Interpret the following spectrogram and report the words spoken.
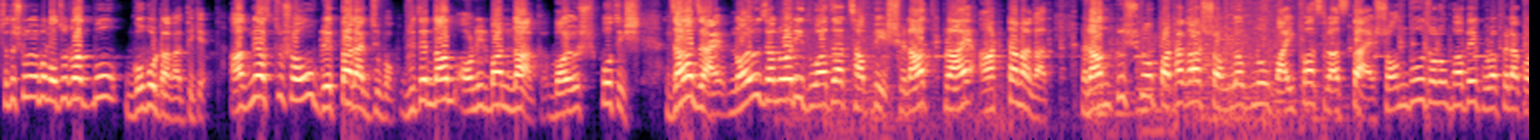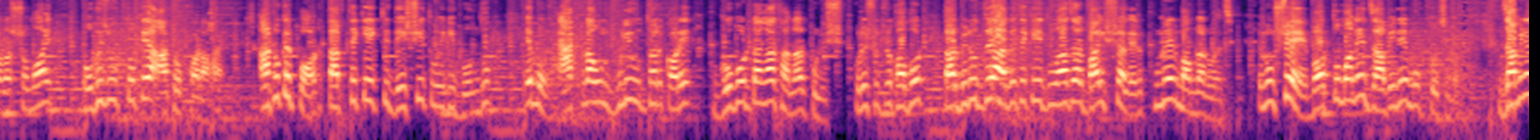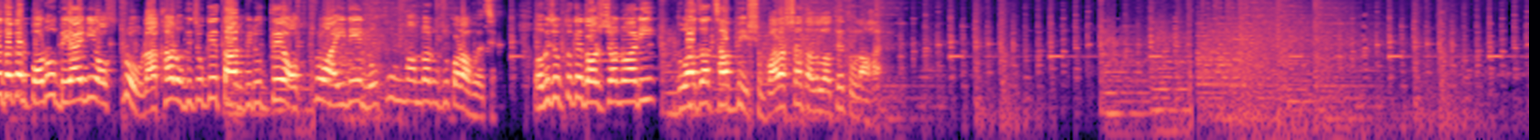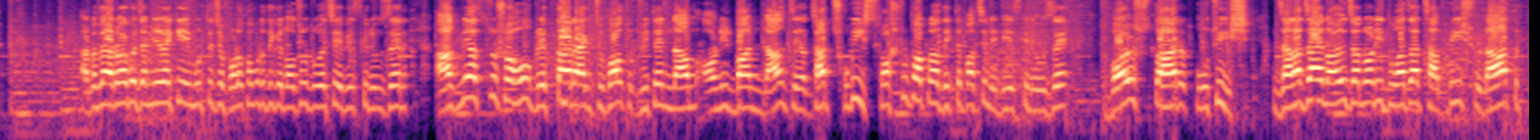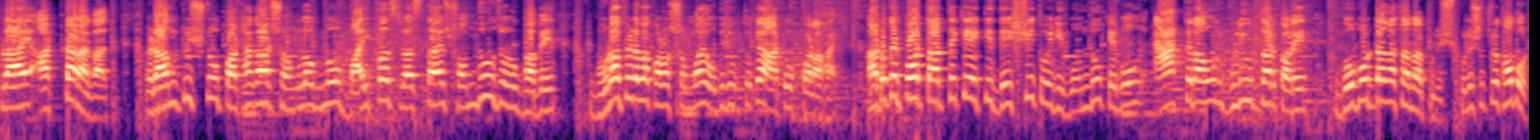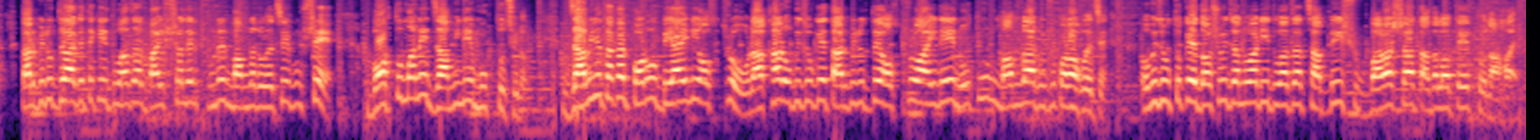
চতুষ্কোণে এবার নজর রাখব গোবরডাঙ্গার দিকে। আগ্নেয়াস্ত্র সহ গ্রেপ্তার এক যুবক। ধৃতের নাম অনির্বাণ নাগ, বয়স পঁচিশ। জানা যায় নয় জানুয়ারি দু হাজার ছাব্বিশ রাত প্রায় আটটা নাগাদ রামকৃষ্ণ পাঠাগার সংলগ্ন বাইপাস রাস্তায় সন্দেহজনকভাবে ঘোরাফেরা করার সময় অভিযুক্তকে আটক করা হয়। আটকের পর তার থেকে একটি দেশি তৈরি বন্দুক এবং এক রাউন্ড গুলি উদ্ধার করে গোবরডাঙ্গা থানার পুলিশ। পুলিশ সূত্রে খবর, তার বিরুদ্ধে আগে থেকেই দু হাজার বাইশ সালের খুনের মামলা রয়েছে এবং সে বর্তমানে জামিনে মুক্ত ছিল। জামিনে থাকার পরও বেআইনি অস্ত্র রাখার অভিযোগে তার বিরুদ্ধে অস্ত্র আইনে নতুন মামলা রুজু করা হয়েছে। অভিযুক্তকে দশ জানুয়ারি দু হাজার ছাব্বিশ বারাসাত আদালতে তোলা হয়। আপনাদের আরও একবার জানিয়ে রাখি, এই মুহূর্তে যে বড় খবরের দিকে নজর রয়েছে এবিএসকে নিউজের, আগ্নেয়াস্ত্র সহ গ্রেপ্তার এক যুবক, ধৃতের নাম অনির্বাণ নাগ যার ছবি স্পষ্টত আপনারা দেখতে পাচ্ছেন এবিএসকে নিউজে। বয়স তার পঁচিশ। জানা যায় নয় জানুয়ারি দু হাজার ছাব্বিশ রাত প্রায় আটটা নাগাদ রামকৃষ্ণ পাঠাগার সংলগ্ন বাইপাস রাস্তায় সন্দেহজনকভাবে ঘোরাফেরা করার সময় অভিযুক্তকে আটক করা হয়। আটকের পর তার থেকে একটি দেশি তৈরি বন্দুক এবং এক রাউন্ড গুলি উদ্ধার করে গোবরডাঙ্গা থানার পুলিশ। পুলিশ সূত্রে খবর, তার বিরুদ্ধে আগে থেকে দু সালের খুনের মামলা রয়েছে এবং সে বর্তমানে জামিনে মুক্ত ছিল। জামিনে থাকার পরও বেআইনি অস্ত্র রাখার অভিযোগে তার বিরুদ্ধে অস্ত্র আইনে নতুন মামলা রুজু করা হয়েছে। অভিযুক্তকে দশই জানুয়ারি দু হাজার ছাব্বিশ বারাসাত আদালতে তোলা হয়।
